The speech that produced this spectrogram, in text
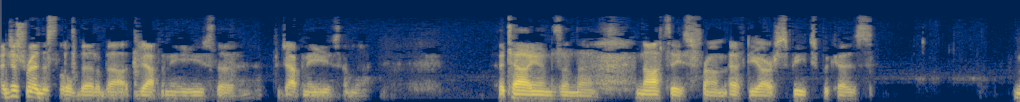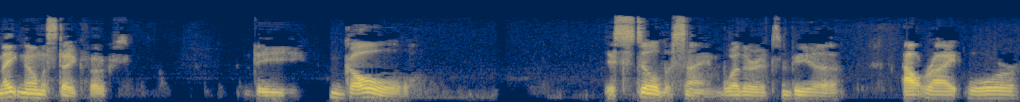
I just read this little bit about Japanese, the Japanese and the Italians and the Nazis from FDR's speech because make no mistake, folks, the goal is still the same, whether it's via outright war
